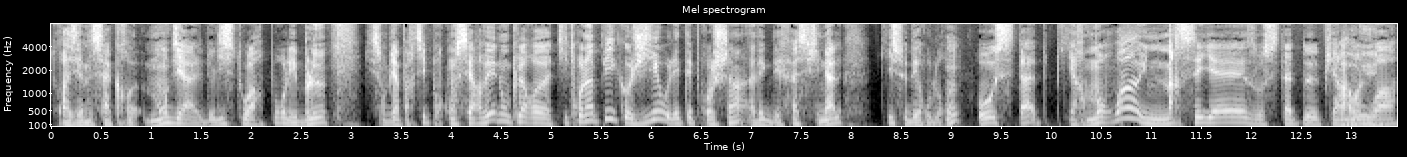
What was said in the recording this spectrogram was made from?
Troisième sacre mondial de l'histoire pour les Bleus qui sont bien partis pour conserver donc leur titre olympique au JO l'été prochain avec des phases finales qui se dérouleront au stade Pierre-Mauroy, une Marseillaise au stade de Pierre-Mauroy. Ah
